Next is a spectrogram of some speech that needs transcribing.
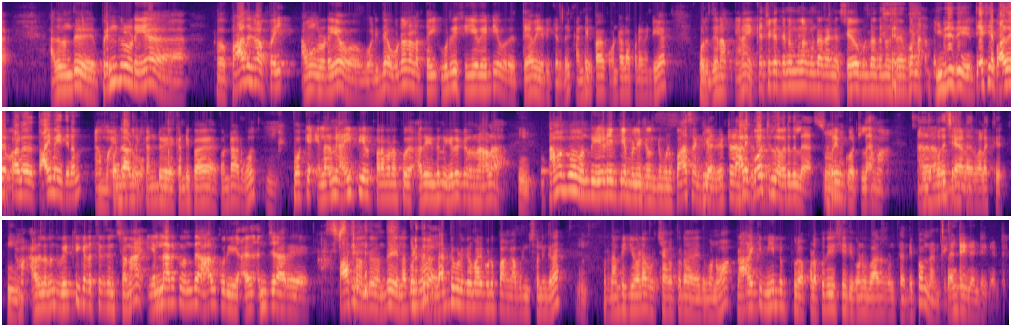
அது வந்து பெண்களுடைய பாதுகாப்பை அவங்களுடைய இத உடல்நலத்தை உறுதி செய்ய வேண்டிய ஒரு தேவை இருக்கிறது. கண்டிப்பாக கொண்டாடப்பட வேண்டிய ஒரு தினம். ஏன்னா எக்கச்சக்க தினம்லாம் கொண்டாடுறாங்க. சேவ் பண்ற தினம் சேவ் பண்ண இது இது தேசிய பாதுகாப்பான தாய்மை தினம். கொண்டாடுவோம். கண்டு கண்டிப்பாக கொண்டாடுவோம். ஓகே எல்லாருமே ஐபிஎல் பரபரப்பு அது இதுன்னு இருக்கிறதுனால நமக்கும் வந்து ஏடிஎம்கே ஒரு பாசம் நாளைக்கு கோர்ட்ல வருதுல்ல சுப்ரீம் கோர்ட்ல ஆமா. அந்த பொதுச் செயலாளர் வழக்கு. அதுல வந்து வெற்றி கிடைச்சிருச்சுன்னு சொன்னா எல்லாருக்கும் வந்து ஆள்குறி அஞ்சு ஆறு பாசம் வந்து வந்து எல்லாத்துக்கும் லட்டு கொடுக்குற மாதிரி கொடுப்பாங்க அப்படின்னு சொல்லுங்கிற ஒரு நம்பிக்கையோட உற்சாகத்தோட இது பண்ணுவோம். நாளைக்கு மீண்டும் பல புதிய செய்தி கொண்டு வாதம் கொண்டு சந்திப்போம். நன்றி. நன்றி நன்றி நன்றி.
